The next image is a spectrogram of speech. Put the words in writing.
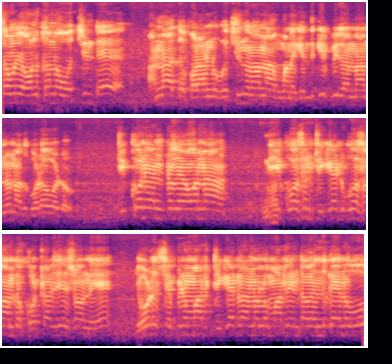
టైం ఎవరికన్నా వచ్చింటే అన్న పలానికి వచ్చింది నాన్న మనకి ఎందుకు ఇప్పిలు అన్నాను నాది గొడవడు తిక్కొని వెంటనేమన్నా నీ కోసం టికెట్ కోసం అంత కొట్లాడి చేసేవాడిని. ఎవడో చెప్పిన మాట టికెట్ రానలో మాటలు వింటావు? ఎందుకై నువ్వు?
